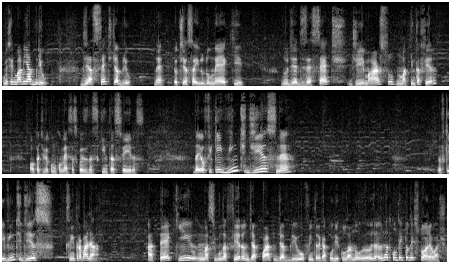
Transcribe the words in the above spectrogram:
Comecei no MAB em abril. Dia 7 de abril. Né? Eu tinha saído do MEC no dia 17 de março, numa quinta-feira. Ó, pra te ver como começam as coisas nas quintas-feiras. Daí eu fiquei 20 dias, né? Eu fiquei 20 dias sem trabalhar. Até que numa segunda-feira, no dia 4 de abril, eu fui entregar currículo lá no. Eu já, eu já contei toda a história, eu acho.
